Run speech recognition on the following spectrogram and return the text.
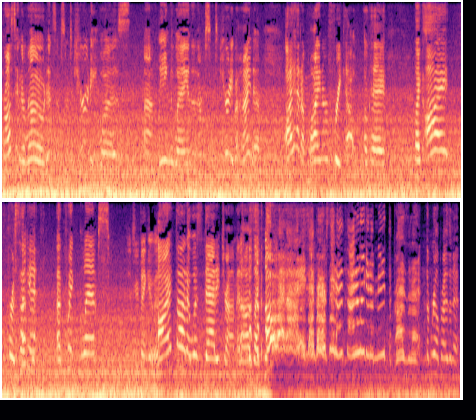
crossing the road, and some, some security was um, leading the way, and then there was some security behind him. I had a minor freak out, okay? Like, I, for a second, a quick glimpse, Did you think it was? I thought it was Daddy Trump, and I was like, "Oh my God, he's in person! I'm finally gonna meet the president, the real president."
